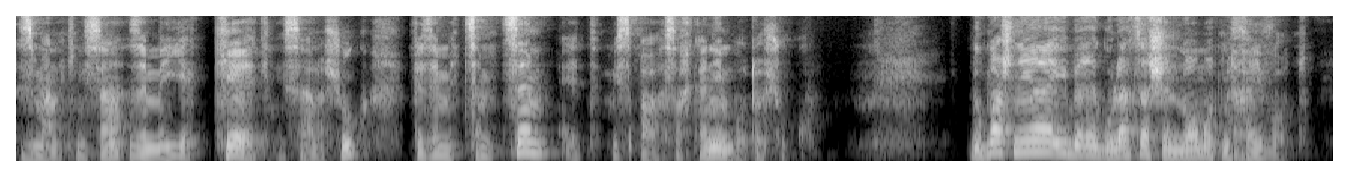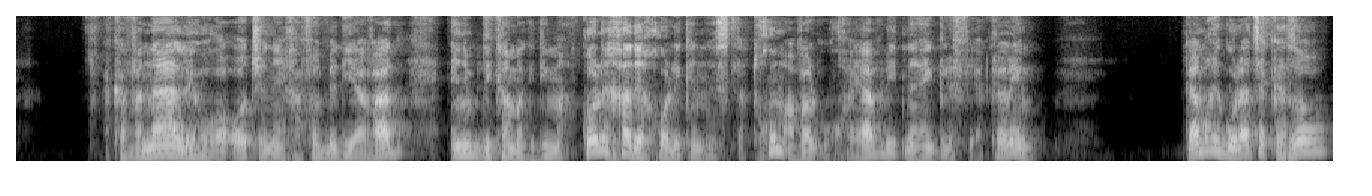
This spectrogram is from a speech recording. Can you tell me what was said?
זמן הכניסה, זה מייקר כניסה לשוק, וזה מצמצם את מספר השחקנים באותו שוק. דוגמה שנייה היא ברגולציה של נורמות מחייבות. הכוונה להוראות שנאכפות בדיעבד, אין בדיקה מקדימה. כל אחד יכול להיכנס לתחום, אבל הוא חייב להתנהג לפי הכללים. גם רגולציה כזו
